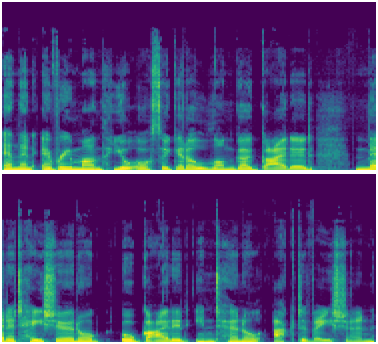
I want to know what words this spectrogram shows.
And then every month, you'll also get a longer guided meditation or, or guided internal activation,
